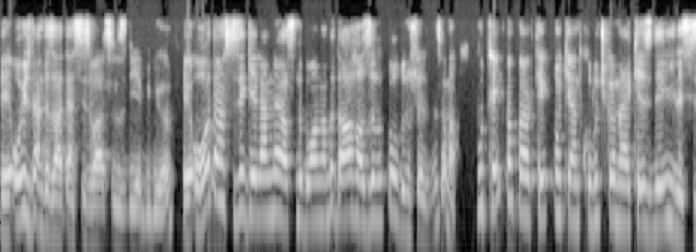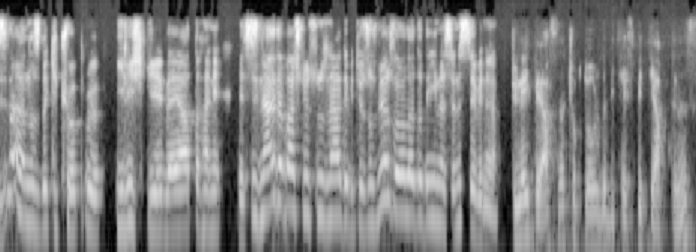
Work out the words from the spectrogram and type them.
E, o yüzden de zaten siz varsınız diye biliyorum. E, oradan size gelenler aslında bu anlamda daha hazırlıklı olduğunu söylediniz ama bu Teknopark, Teknokent, Kuluçka merkezleriyle sizin aranızdaki köprü ilişki veyahut da hani e, siz nerede başlıyorsunuz, nerede bitiyorsunuz biraz oralarda değinirseniz sevinirim. Cüneyt Bey aslında çok doğru da bir tespit yaptınız.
